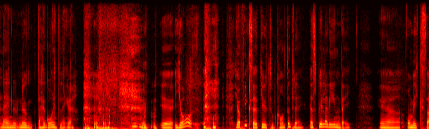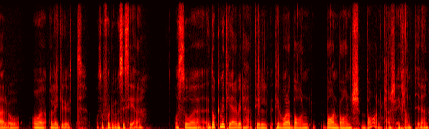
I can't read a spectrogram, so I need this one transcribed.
nej, nu, nu, det här går inte längre. Eh, jag, jag fixar ett YouTube-konto till dig. Jag spelar in dig eh, och mixar och, och, och lägger ut. Och så får du musicera. Och så eh, dokumenterar vi det här till, till våra barn, barnbarns barn kanske i framtiden.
